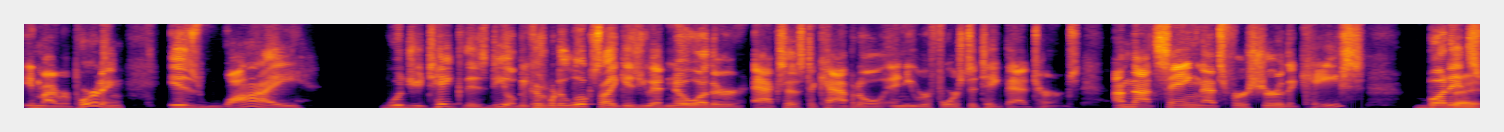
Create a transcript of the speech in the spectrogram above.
in my reporting, is why would you take this deal? Because what it looks like is you had no other access to capital and you were forced to take bad terms. I'm not saying that's for sure the case, but it's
